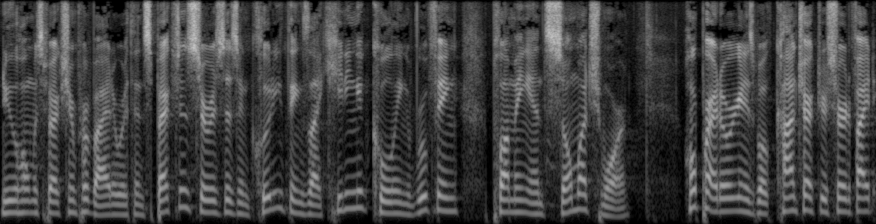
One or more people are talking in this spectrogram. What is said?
new home inspection provider with inspection services including things like heating and cooling, roofing, plumbing, and so much more. Home Pride Oregon is both contractor certified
